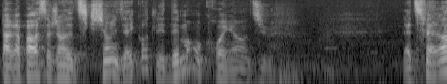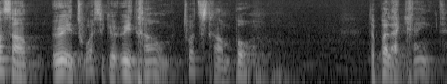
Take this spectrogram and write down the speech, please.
par rapport à ce genre de discussion, il disait Écoute, les démons croient en Dieu. La différence entre eux et toi, c'est qu'eux, ils tremblent. Toi, tu ne trembles pas. Tu n'as pas la crainte.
